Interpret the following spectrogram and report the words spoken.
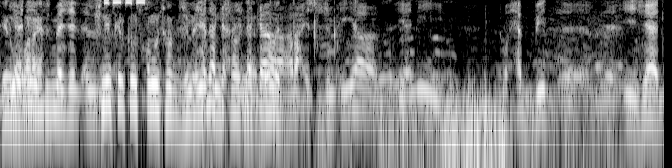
ديال المباريات. يعني في المجال شنو يمكن لكم تقوموا أنتم بالجمعيه حنا كرئيس الجمعية يعني احبذ إيجاد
